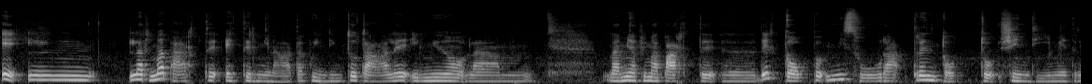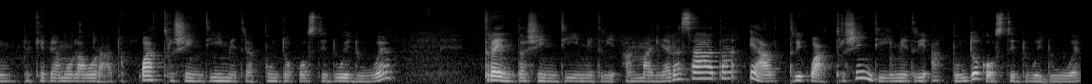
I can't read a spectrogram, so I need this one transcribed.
e mm, la prima parte è terminata. Quindi in totale il mio la, la mia prima parte eh, del top misura 38 8 cm perché abbiamo lavorato 4 cm appunto coste 2,2 30 cm a maglia rasata e altri 4 cm appunto coste 2,2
